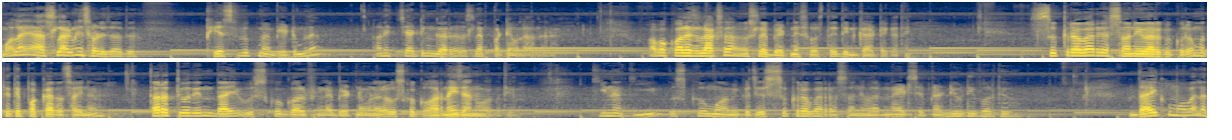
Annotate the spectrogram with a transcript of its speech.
मलाई आश लाग्नै छोडेछ त्यो। फेसबुकमा भेटौँला अनि च्याटिङ गरेर उसलाई पट्याउँला भनेर। अब कलेज लाग्छ उसलाई भेट्ने सोच्दै दिन काटेको थिएँ। शुक्रबार र शनिबारको कुरो म त्यति पक्का त छैन तर त्यो दिन दाई उसको गर्लफ्रेन्डलाई भेट्नु भनेर उसको घर नै जानुभएको थियो। किनकि उसको मम्मीको चाहिँ शुक्रबार र शनिबार नाइट सिफ्टमा ड्युटी पर्थ्यो। दाईको मोबाइलमा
